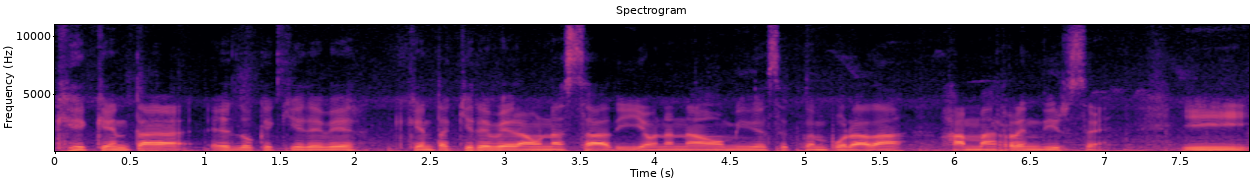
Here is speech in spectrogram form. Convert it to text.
que Kenta es lo que quiere ver. Kenta quiere ver a una Sadie y a una Naomi de esta temporada jamás rendirse. Y,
